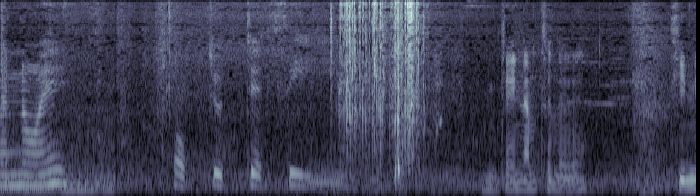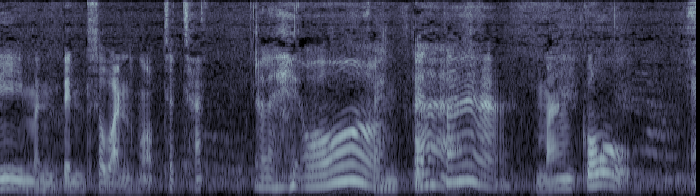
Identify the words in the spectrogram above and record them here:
มันน้อยหกจุดเจ็ดสี่ผมใจนำเสนอ ที่นี่มันเป็นสวรรค์ของชัด อะไรอ๋อแฟแฟนนต้าต้าๆมังโก้แอ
